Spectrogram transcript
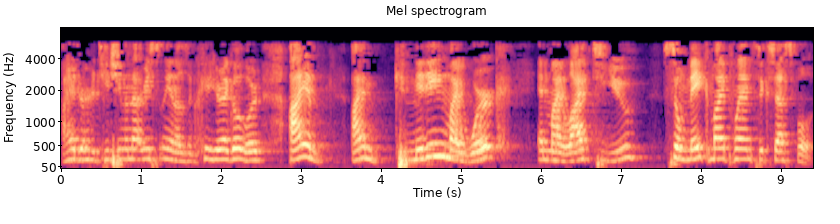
I had heard a teaching on that recently, and I was like, okay, here I go, Lord. I am, I am committing my work and my life to you, so make my plan successful.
